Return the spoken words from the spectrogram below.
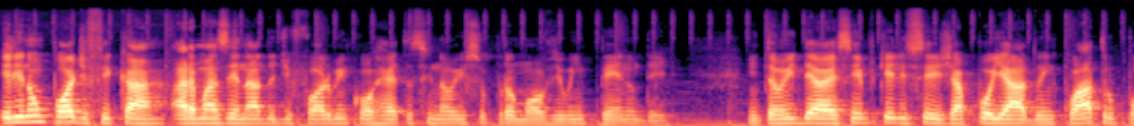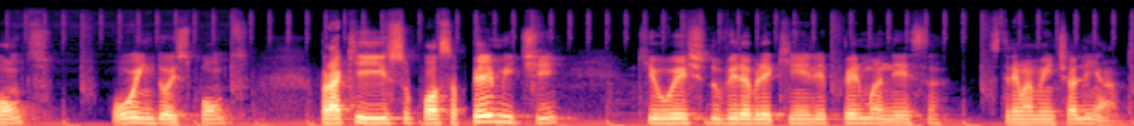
ele não pode ficar armazenado de forma incorreta, senão isso promove o empeno dele. Então o ideal é sempre que ele seja apoiado em quatro pontos ou em dois pontos, para que isso possa permitir que o eixo do virabrequim ele permaneça extremamente alinhado.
